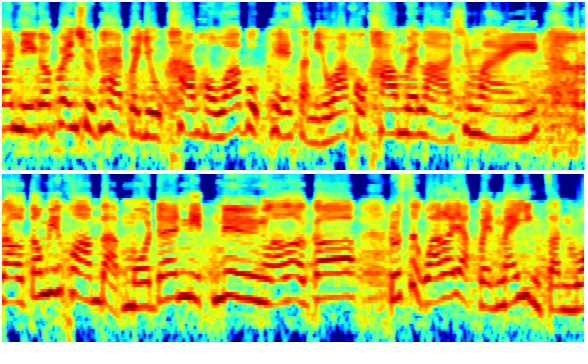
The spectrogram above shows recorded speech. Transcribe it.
วันนี้ก็เป็นชุดไทยประยุกต์ค่ะ เพราะว่าบุพเพสันนิวาสเขาข้ามเวลาใช่ไหม เราต้องมีความแบบโมเดิร์นนิดนึง แล้วเราก็รู้สึกว่าเราอยากเป็นแม่หญิงจันว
